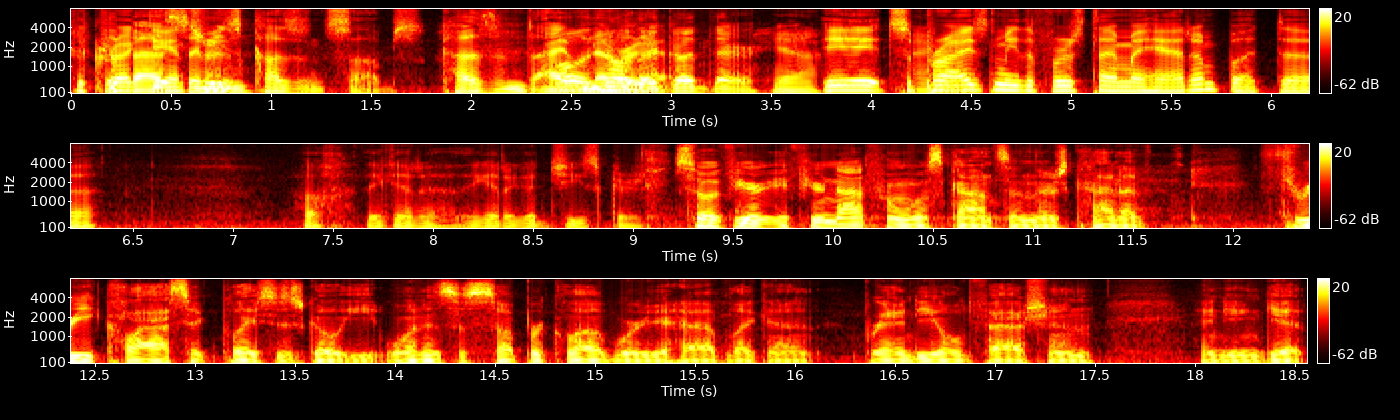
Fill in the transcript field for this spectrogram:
The correct best, I answer is mean, cousin subs. cousins. I've oh never. no, they're got- good there. Yeah. It surprised me the first time I had them, but uh, oh, they got a they got a good cheese curd. So if you're if you're not from Wisconsin, there's kind of three classic places to go eat. One is a supper club where you have like a brandy old fashioned, and you can get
